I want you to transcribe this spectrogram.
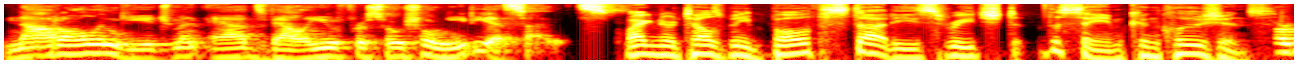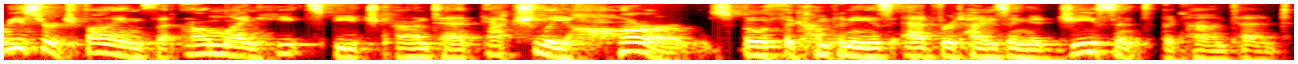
not all engagement adds value for social media sites. Wagner tells me both studies reached the same conclusions. Our research finds that online hate speech content actually harms both the companies advertising adjacent to the content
